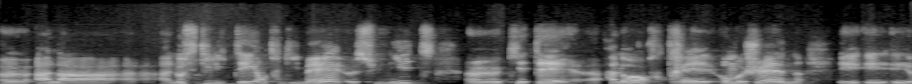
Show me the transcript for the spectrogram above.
euh, à l'hostilité, entre guillemets, euh, sunnite, qui était alors très homogène et,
